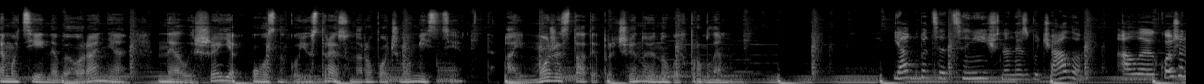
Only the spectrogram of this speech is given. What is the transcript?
Емоційне вигорання не лише є ознакою стресу на робочому місці, а й може стати причиною нових проблем. Як би це цинічно не звучало, але кожен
